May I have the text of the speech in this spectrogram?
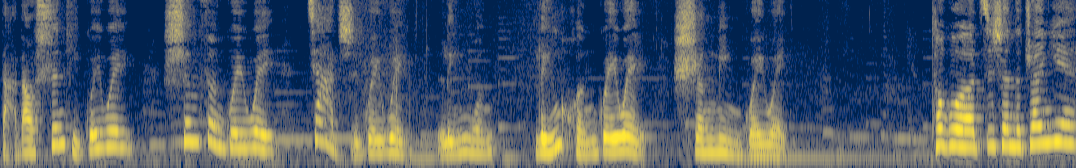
达到身体归位、身份归位、价值归位、灵魂灵魂归位、生命归位，透过自身的专业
